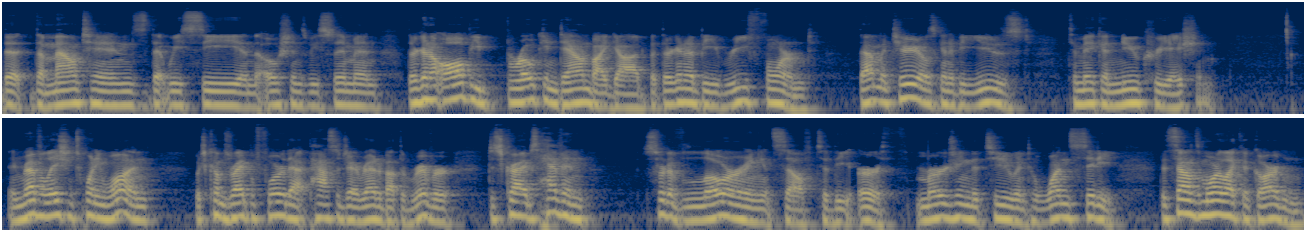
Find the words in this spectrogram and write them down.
that the mountains that we see and the oceans we swim in, they're going to all be broken down by God, but they're going to be reformed. That material is going to be used to make a new creation. In Revelation 21, which comes right before that passage I read about the river, describes heaven sort of lowering itself to the earth, merging the two into one city that sounds more like a garden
